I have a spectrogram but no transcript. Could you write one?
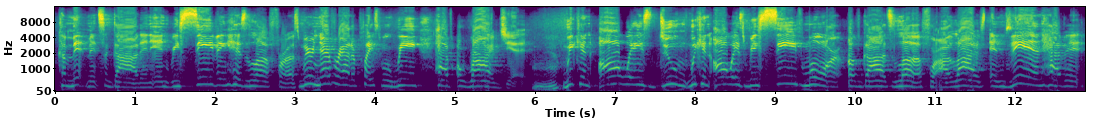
commitment to God and in receiving His love for us. We're never at a place where we have arrived yet. Mm-hmm. We can always do, we can always receive more of God's love for our lives and then have it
